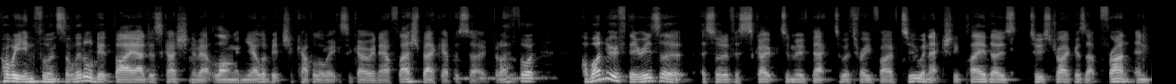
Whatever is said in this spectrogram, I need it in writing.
probably influenced a little bit by our discussion about Long and Jelavic a couple of weeks ago in our flashback episode. But I thought, I wonder if there is a, a sort of a scope to move back to a three-five-two and actually play those two strikers up front. And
